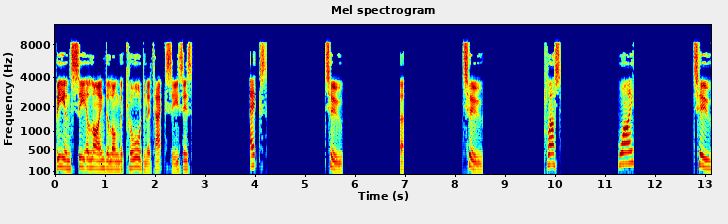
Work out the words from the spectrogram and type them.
B and C aligned along the coordinate axes is x 2 a 2 plus y 2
